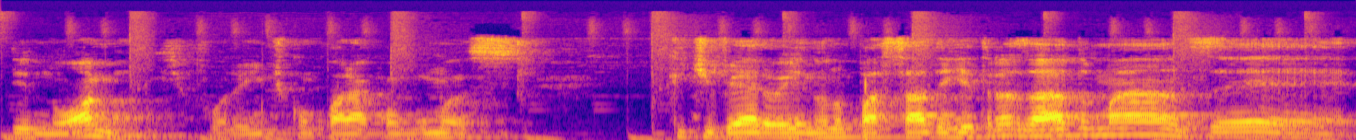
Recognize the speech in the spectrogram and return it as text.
de nome, se for a gente comparar com algumas que tiveram aí no ano passado e retrasado, mas é,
